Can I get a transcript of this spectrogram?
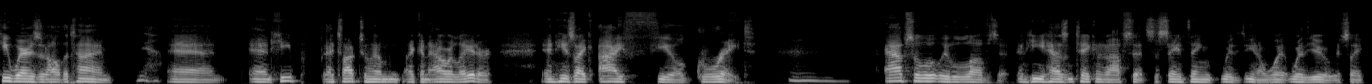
he wears it all the time. Yeah. And and he i talked to him like an hour later and he's like i feel great. Mm. absolutely loves it. And he hasn't taken it off since. The same thing with you know with, with you. It's like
